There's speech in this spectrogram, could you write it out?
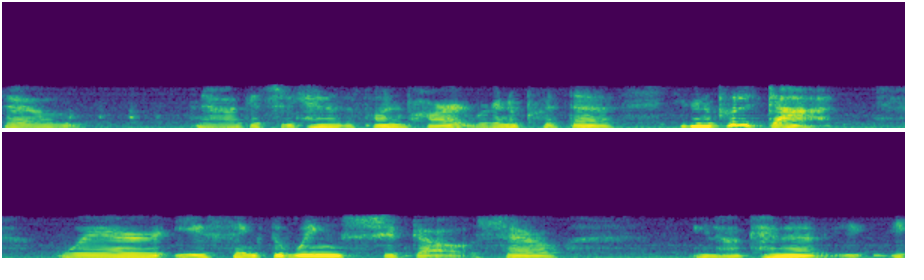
so now it gets to be kind of the fun part. We're going to put the, you're going to put a dot where you think the wings should go. So, you know, kind of, you, you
